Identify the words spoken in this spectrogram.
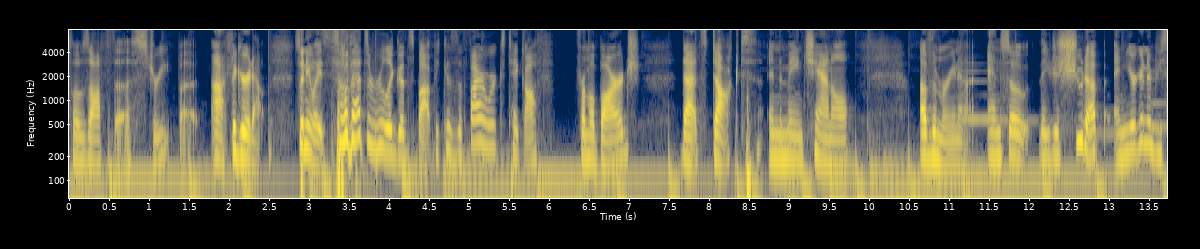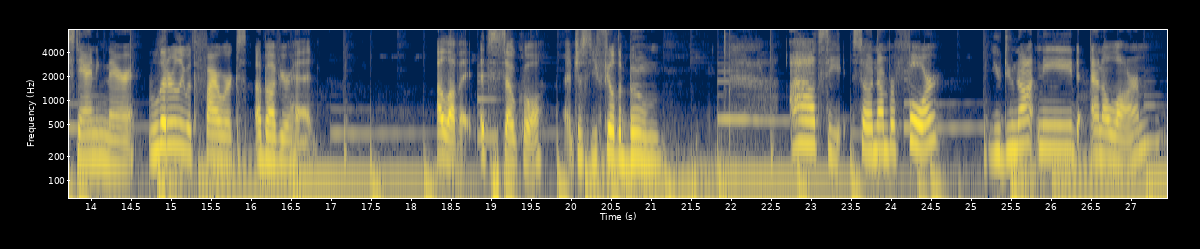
close off the street, but ah, figure it out. So, anyways, so that's a really good spot because the fireworks take off from a barge that's docked in the main channel of the marina. And so they just shoot up, and you're going to be standing there literally with fireworks above your head. I love it. It's so cool. It just you feel the boom. Uh, let's see. So, number four, you do not need an alarm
